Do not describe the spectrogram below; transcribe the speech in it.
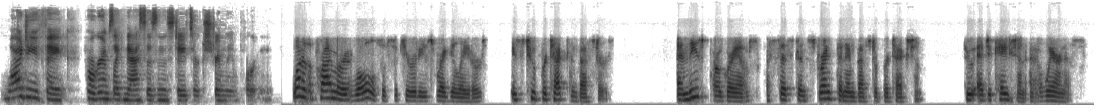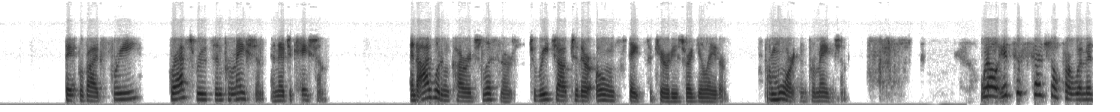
Why do you think programs like NASAA's in the States are extremely important? One of the primary roles of securities regulators is to protect investors. And these programs assist and strengthen investor protection through education and awareness. They provide free, grassroots information and education. And I would encourage listeners to reach out to their own state securities regulator for more information. Well, it's essential for women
